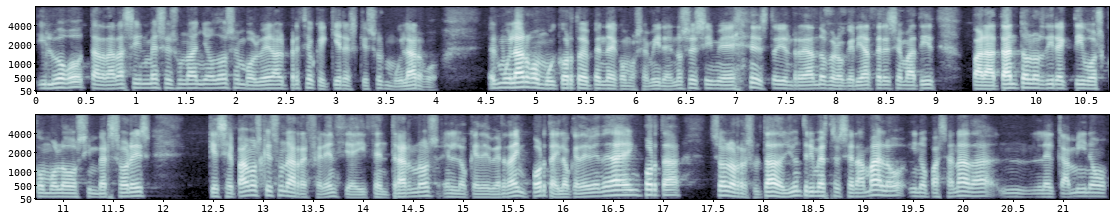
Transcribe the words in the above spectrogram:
y luego tardará seis meses, un año o dos en volver al precio que quieres, que eso es muy largo. Es muy largo muy corto, depende de cómo se mire. No sé si me estoy enredando, pero quería hacer ese matiz para tanto los directivos como los inversores que sepamos que es una referencia y centrarnos en lo que de verdad importa. Y lo que de verdad importa son los resultados. Y un trimestre será malo y no pasa nada. El camino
